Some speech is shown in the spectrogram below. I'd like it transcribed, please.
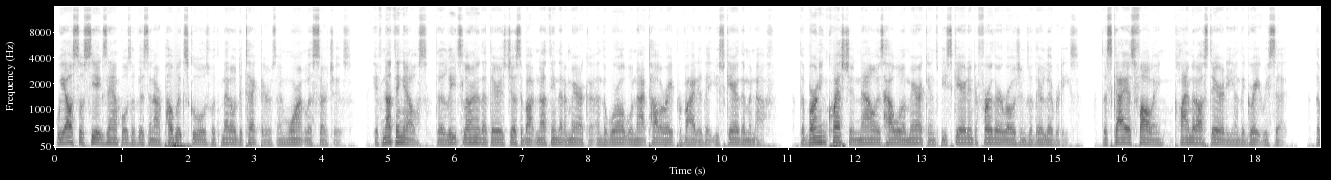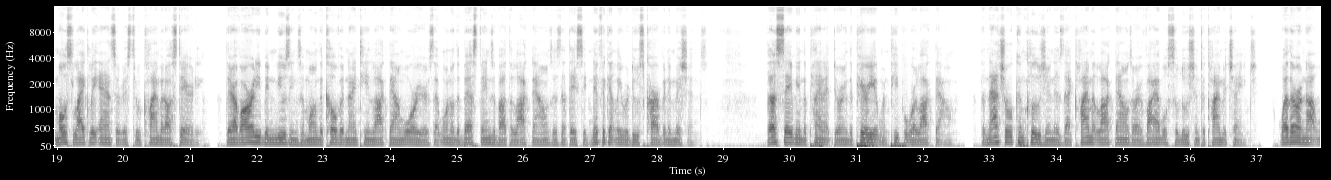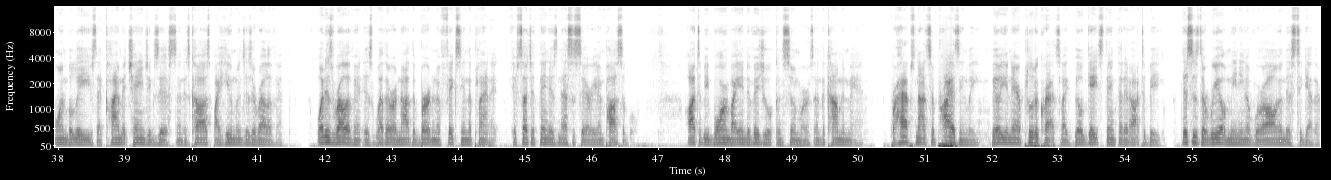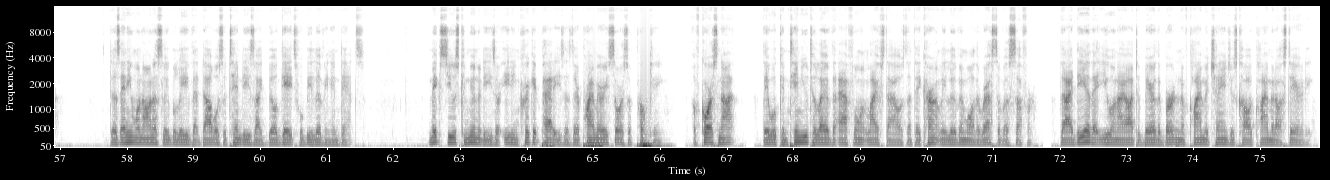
We also see examples of this in our public schools with metal detectors and warrantless searches. If nothing else, the elites learn that there is just about nothing that America and the world will not tolerate provided that you scare them enough. The burning question now is how will Americans be scared into further erosions of their liberties? The sky is falling, climate austerity, and the Great Reset. The most likely answer is through climate austerity. There have already been musings among the COVID 19 lockdown warriors that one of the best things about the lockdowns is that they significantly reduce carbon emissions, thus saving the planet during the period when people were locked down. The natural conclusion is that climate lockdowns are a viable solution to climate change. Whether or not one believes that climate change exists and is caused by humans is irrelevant. What is relevant is whether or not the burden of fixing the planet, if such a thing is necessary and possible, ought to be borne by individual consumers and the common man. Perhaps not surprisingly, billionaire plutocrats like Bill Gates think that it ought to be. This is the real meaning of we're all in this together. Does anyone honestly believe that Davos attendees like Bill Gates will be living in dents? Mixed use communities are eating cricket patties as their primary source of protein. Of course not. They will continue to live the affluent lifestyles that they currently live in while the rest of us suffer. The idea that you and I ought to bear the burden of climate change is called climate austerity.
